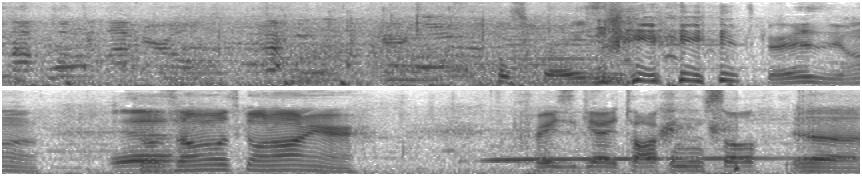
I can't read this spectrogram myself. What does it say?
Stop fucking left your own. It's crazy. it's crazy, huh? So Yeah, tell me what's going on here. crazy guy talking to himself. Yeah.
